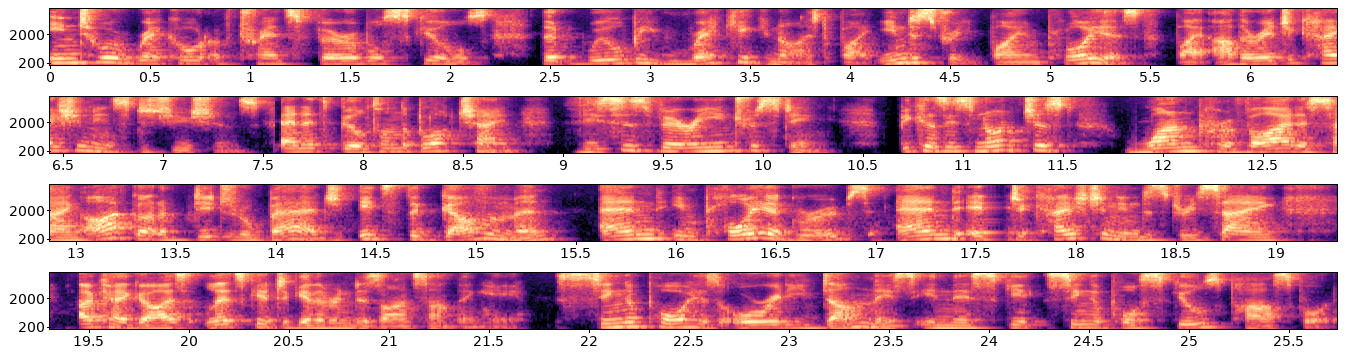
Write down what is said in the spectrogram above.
into a record of transferable skills that will be recognized by industry, by employers, by other education institutions. And it's built on the blockchain. This is very interesting because it's not just one provider saying, I've got a digital badge, it's the government and employer groups and education industry saying, okay, guys, let's get together and design something here. Singapore has already done this in their Singapore Skills Passport.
